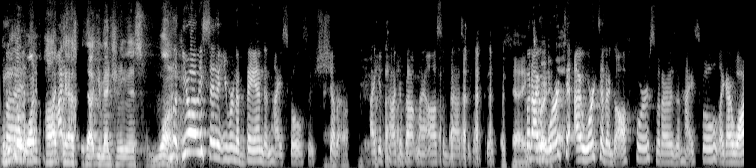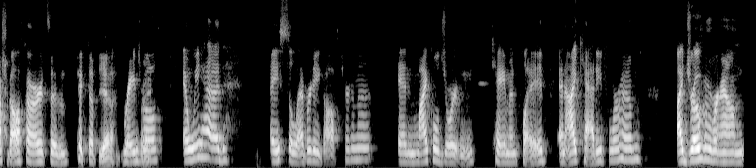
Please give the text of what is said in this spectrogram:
Can we go one podcast I, without you mentioning this? One. Look, you always say that you were in a band in high school, so shut up. I could talk about my awesome basketball skills. Okay. But I worked at, I worked at a golf course when I was in high school. Like I washed golf carts and picked up yeah, range balls. And we had a celebrity golf tournament and Michael Jordan came and played and I caddied for him I drove him around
